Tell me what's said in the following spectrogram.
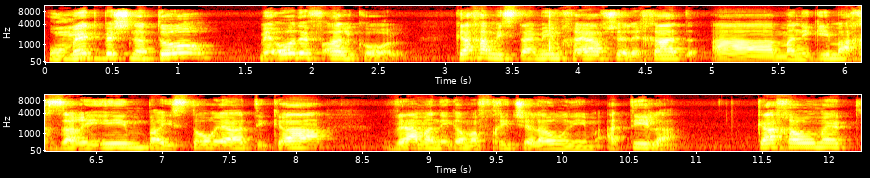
הוא מת בשנתו מעודף אלכוהול. ככה מסתיימים חייו של אחד המנהיגים האכזריים בהיסטוריה העתיקה והמנהיג המפחיד של ההונים, אטילה. ככה הוא מת.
